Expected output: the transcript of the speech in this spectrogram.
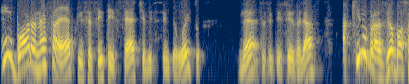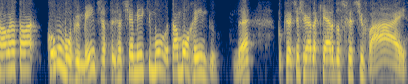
embora nessa época, em 67, ali 68, né? 66, aliás, aqui no Brasil a Bossa Nova já estava, como movimento, já, já tinha meio que tava morrendo, né? Porque já tinha chegado aqui a era dos festivais,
